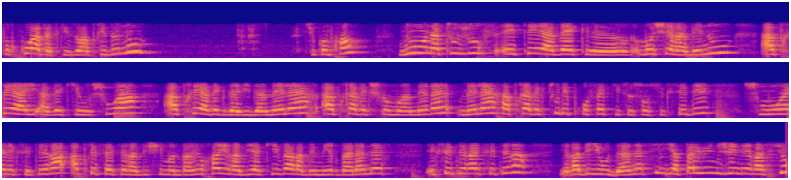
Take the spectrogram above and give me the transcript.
Pourquoi? Parce qu'ils ont appris de nous. Tu comprends? Nous, on a toujours été avec euh, Moshe Rabbeinu, après avec Yehoshua, après avec David Ameller, après avec Shlomo Ameller, Meller, après avec tous les prophètes qui se sont succédés, Shmuel, etc. Après, ça a été Rabbi Shimon Bar Rabbi Akiva, Rabbi Meir Balanes, etc., etc. Et Rabbi Yehuda Anassi. Il n'y a pas eu une génération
